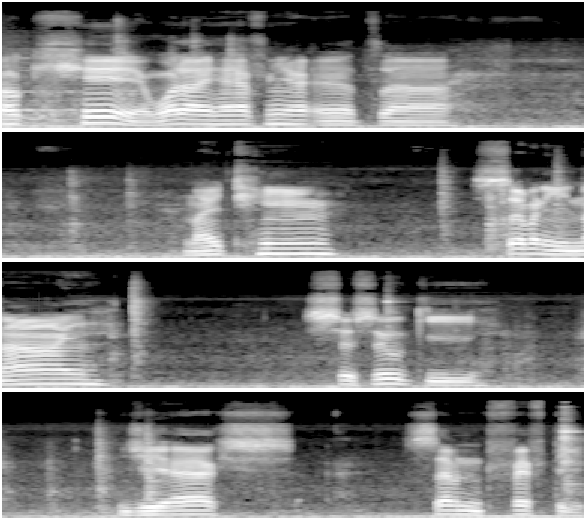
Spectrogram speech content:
Okay, what I have here is uh, 1979 Suzuki GS 750.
